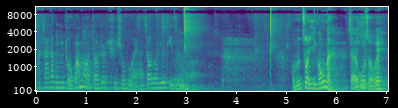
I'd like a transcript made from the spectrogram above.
俺咋咋给你做广告，叫人去修多呀？找着有地址吗？我们做义工的，这无所谓。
